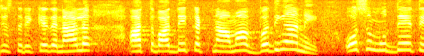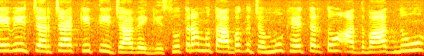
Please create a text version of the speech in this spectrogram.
ਜਿਸ ਤਰੀਕੇ ਦੇ ਨਾਲ ਅੱਤਵਾਦੀ ਘਟਨਾਵਾਂ ਵਧੀਆਂ ਨੇ, ਉਸ ਮੁੱਦੇ ਤੇ ਵੀ ਚਰਚਾ ਕੀਤੀ ਜਾਵੇਗੀ। ਸੂਤਰਾਂ ਮੁਤਾਬਕ ਜੰਮੂ ਖੇਤਰ ਤੋਂ ਅੱਤਵਾਦ ਨੂੰ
